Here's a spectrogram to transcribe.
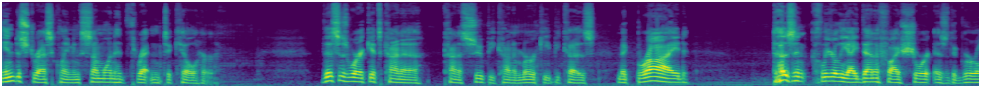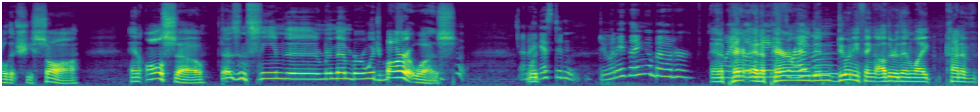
in distress, claiming someone had threatened to kill her. This is where it gets kind of kind of soupy, kind of murky, because McBride doesn't clearly identify Short as the girl that she saw, and also doesn't seem to remember which bar it was. and I guess didn't do anything about her. and, claim appar- of and apparently didn't do anything other than like kind of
